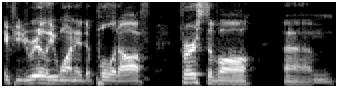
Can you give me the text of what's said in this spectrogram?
if you really wanted to pull it off. First of all, um,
